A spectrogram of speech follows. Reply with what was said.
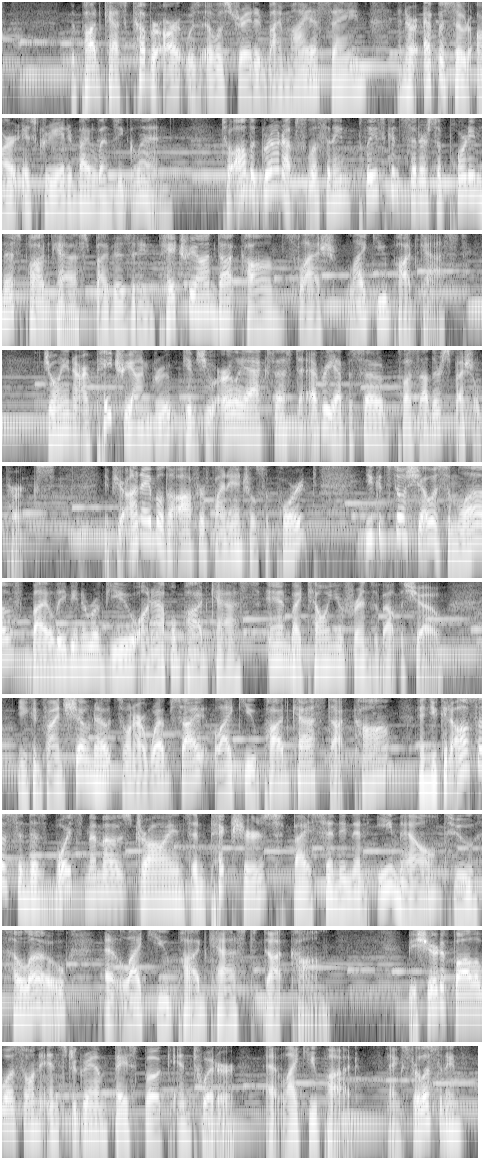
The podcast cover art was illustrated by Maya Sane, and our episode art is created by Lindsay Glenn. To all the grown-ups listening, please consider supporting this podcast by visiting patreon.com slash likeyoupodcast. Joining our Patreon group gives you early access to every episode plus other special perks. If you're unable to offer financial support, you can still show us some love by leaving a review on Apple Podcasts and by telling your friends about the show. You can find show notes on our website, likeyoupodcast.com, and you can also send us voice memos, drawings, and pictures by sending an email to hello at likeyoupodcast.com. Be sure to follow us on Instagram, Facebook, and Twitter at LikeYouPod. Thanks for listening.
